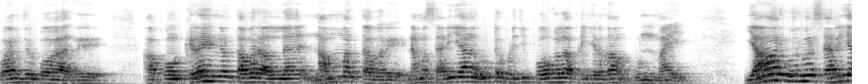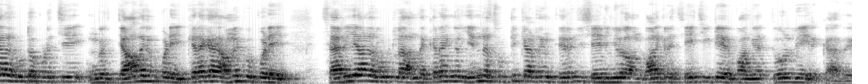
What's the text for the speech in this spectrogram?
கோயம்புத்தூர் போகாது. அப்போ கிரகங்கள் தவறு அல்ல நம்ம தவறு. நம்ம சரியான ரூட்டை பிடிச்சி போகலை அப்படிங்கிறது தான் உண்மை. யார் ஒருவர் சரியான ரூட்டை பிடிச்சி உங்கள் ஜாதகப்படி கிரக அமைப்புப்படி சரியான ரூட்டில் அந்த கிரகங்கள் என்ன சுட்டி காட்டுதுன்னு தெரிஞ்சு செய்கிறீங்களோ அவங்க வாழ்க்கையில் ஜெயிச்சுக்கிட்டே இருப்பாங்க தோல்வியே இருக்காது.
